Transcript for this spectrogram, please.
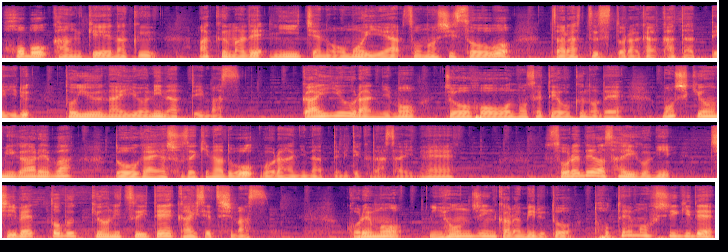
ほぼ関係なくあくまでニーチェの思いやその思想をザラツストラが語っているという内容になっています。概要欄にも情報を載せておくので、もし興味があれば動画や書籍などをご覧になってみてくださいね。それでは最後にチベット仏教について解説します。これも日本人から見るととても不思議で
